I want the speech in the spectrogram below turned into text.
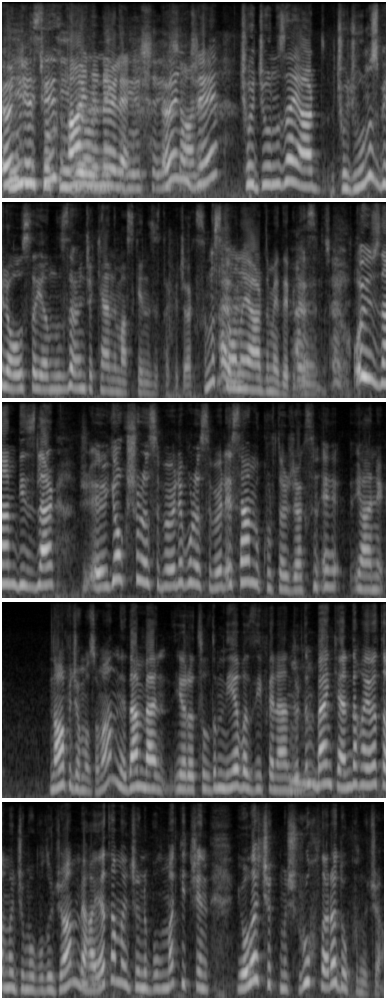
ve önce siz aynen öyle önce Şahane. çocuğunuza yardım çocuğunuz bile olsa yanınızda önce kendi maskenizi takacaksınız ki Evet. ona yardım edebilirsiniz. Evet, evet. O yüzden bizler e, yok şurası böyle burası böyle e sen mi kurtaracaksın? E yani ne yapacağım o zaman? Neden ben yaratıldım? Niye vazifelendirdim? Ben kendi hayat amacımı bulacağım ve hayat amacını bulmak için yola çıkmış ruhlara dokunacağım.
